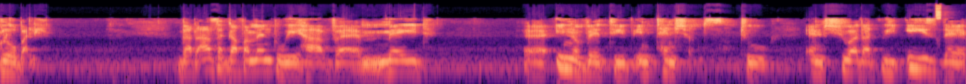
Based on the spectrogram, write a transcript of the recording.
globally. That as a government, we have uh, made uh, innovative intentions to ensure that we ease the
